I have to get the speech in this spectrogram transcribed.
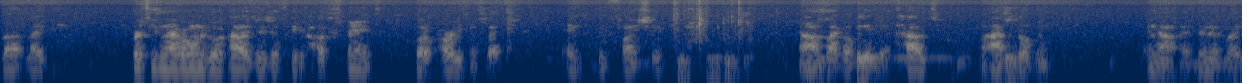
about like first reason I ever want to go to college is just to get a college experience, go to parties and such, and do fun shit. And I was like, okay, yeah, college. My eyes was open. And now, and then it's like,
